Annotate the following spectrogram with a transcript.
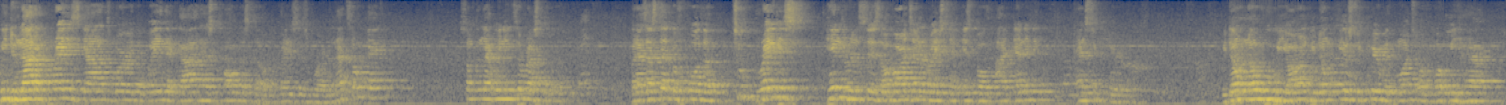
We do not appraise God's word the way that God has called us to appraise His word. And that's okay. Something that we need to wrestle with. But as I said before, the two greatest hindrances of our generation is both identity and security. We don't know who we are, and we don't feel secure with much of what we have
